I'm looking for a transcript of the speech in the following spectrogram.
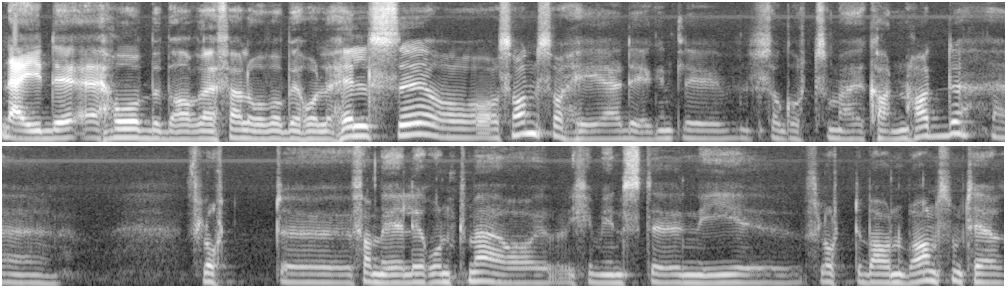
Nei, det, jeg håper bare jeg får lov å beholde helse og, og sånn, så har jeg det egentlig så godt som jeg kan ha det. Eh, flott eh, familie rundt meg, og ikke minst eh, ni flotte barnebarn som tar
